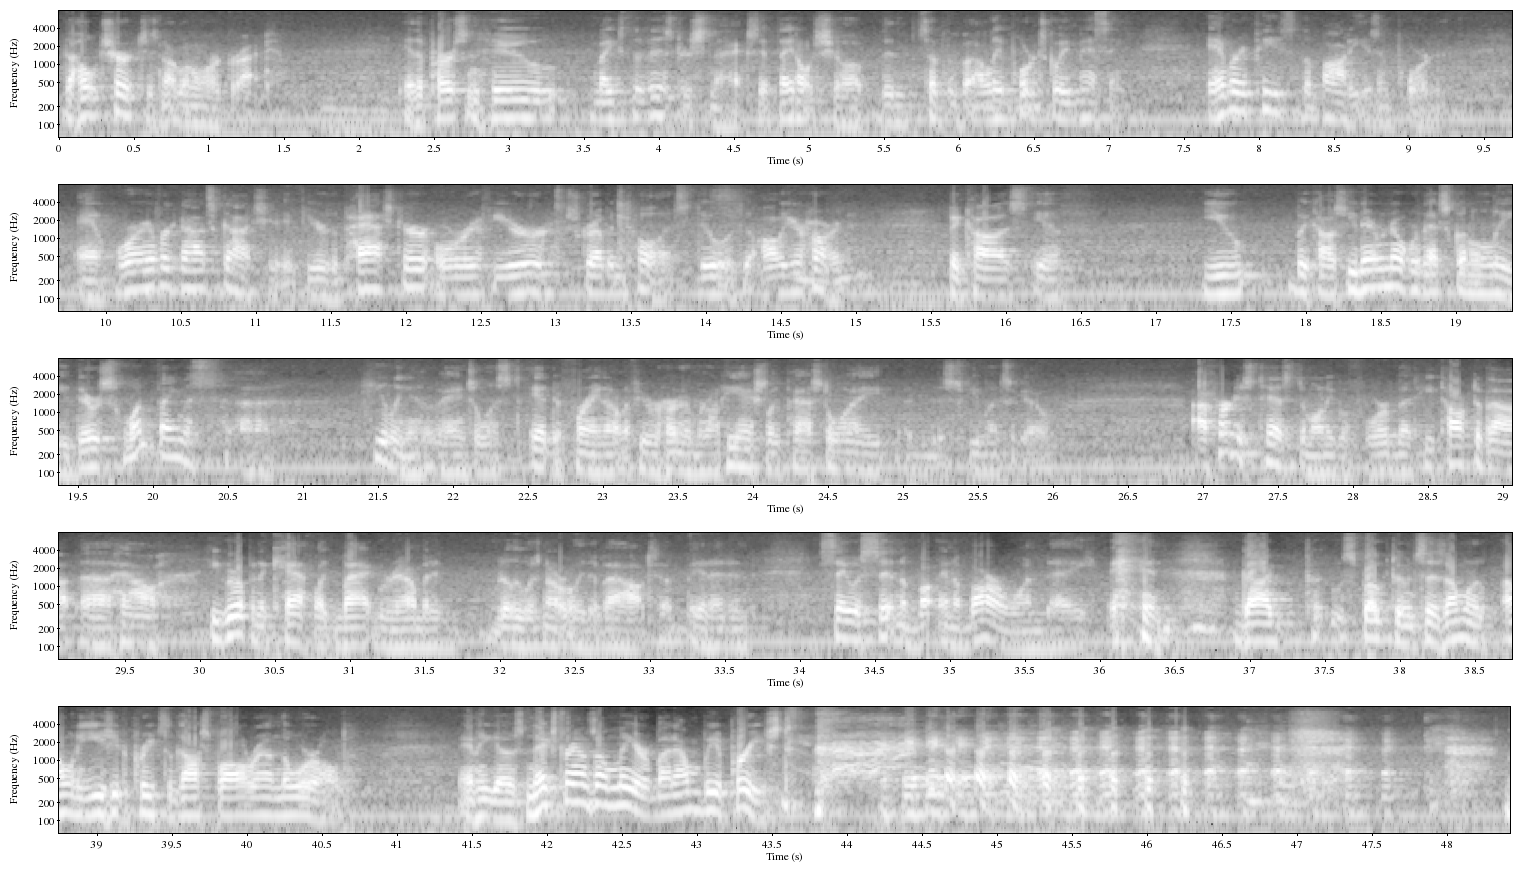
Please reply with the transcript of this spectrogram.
the whole church is not going to work right. If the person who makes the visitor snacks, if they don't show up, then something vitally important is going to be missing. Every piece of the body is important. And wherever God's got you, if you're the pastor or if you're scrubbing toilets, do it with all your heart. Because if you, because you never know where that's going to lead. There's one famous uh, healing evangelist, Ed Dufresne. I don't know if you ever heard of him or not. He actually passed away just a few months ago. I've heard his testimony before, but he talked about uh, how he grew up in a Catholic background, but it really was not really devout in it. And say was sitting in a bar one day, and God spoke to him and says, "I want to, use you to preach the gospel all around the world." And he goes, "Next round's on me, everybody. I'm gonna be a priest."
